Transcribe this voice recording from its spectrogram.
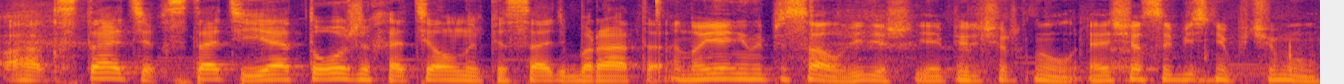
А, кстати, кстати, я тоже хотел написать брата. Но я не написал, видишь, я перечеркнул. Я сейчас объясню почему.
